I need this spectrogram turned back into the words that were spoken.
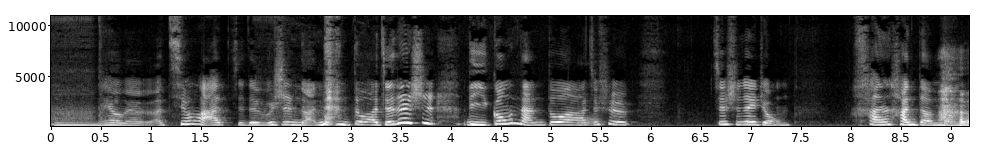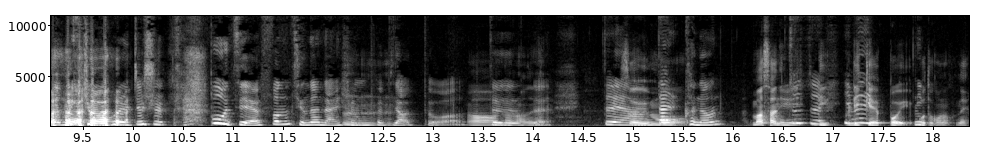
嗯，没有没有，清华绝对不是暖男多啊，绝对是理工男多啊，就是。就是那种憨憨的、萌的那种，或者 就是不解风情的男生会比较多。对对对，对啊，但可能。まさに理っぽい男のね。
